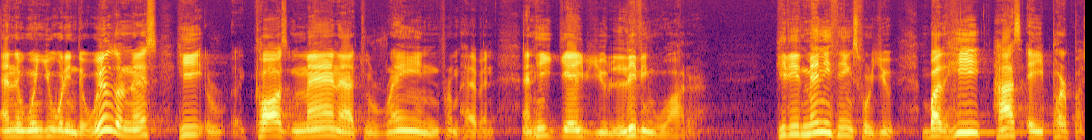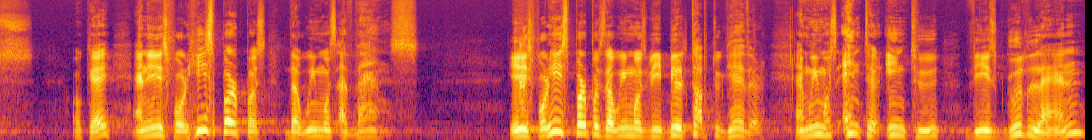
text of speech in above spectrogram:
And when you were in the wilderness, He caused manna to rain from heaven. And He gave you living water. He did many things for you, but He has a purpose. Okay? And it is for His purpose that we must advance. It is for His purpose that we must be built up together and we must enter into this good land,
